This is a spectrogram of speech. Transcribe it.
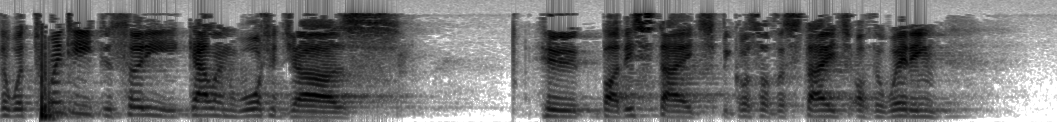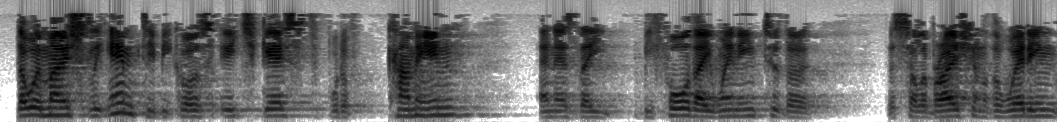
There were 20 to 30 gallon water jars who, by this stage, because of the stage of the wedding, they were mostly empty because each guest would have come in and as they, before they went into the, the celebration of the wedding,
